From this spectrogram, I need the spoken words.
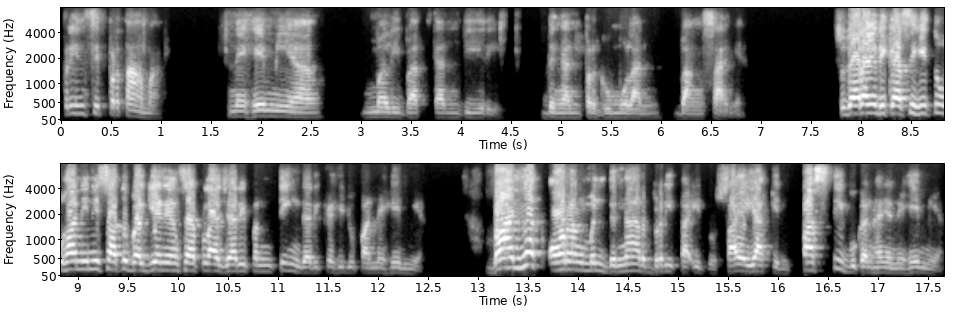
Prinsip pertama, Nehemia melibatkan diri dengan pergumulan bangsanya. Saudara yang dikasihi Tuhan, ini satu bagian yang saya pelajari penting dari kehidupan Nehemia. Banyak orang mendengar berita itu. Saya yakin pasti bukan hanya Nehemia.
